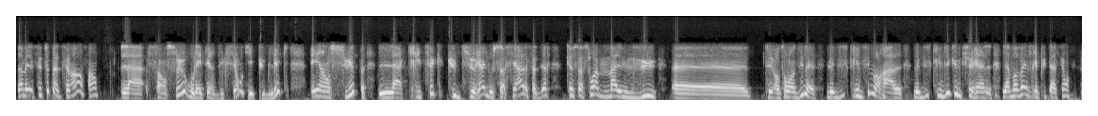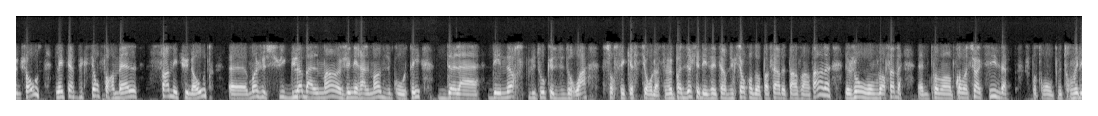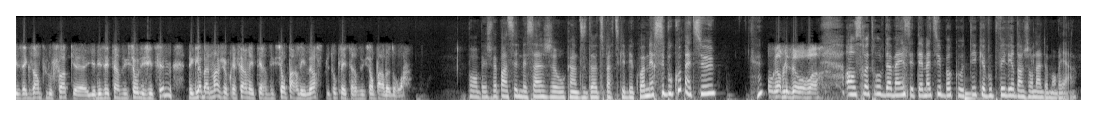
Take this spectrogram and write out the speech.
Non, mais c'est toute la différence entre la censure ou l'interdiction qui est publique et ensuite la critique culturelle ou sociale, c'est-à-dire que ce soit mal vu. Euh, autrement dit, le, discrédit moral, le discrédit culturel, la mauvaise réputation, c'est une chose, l'interdiction formelle, c'en est une autre. Euh, moi, je suis globalement, généralement, du côté de la des mœurs plutôt que du droit sur ces questions-là. Ça ne veut pas dire qu'il y a des interdictions qu'on ne doit pas faire de temps en temps. Là. Le jour où on va faire une promotion active, je on peut trouver des exemples loufoques, euh, il y a des interdictions légitimes, mais globalement, je préfère l'interdiction par les mœurs plutôt que l'interdiction par le droit. Bon, ben, je vais passer le message au candidat du Parti québécois. Merci beaucoup, Mathieu. Au grand plaisir, au revoir. On se retrouve demain. C'était Mathieu Bocoté que vous pouvez lire dans le Journal de Montréal.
